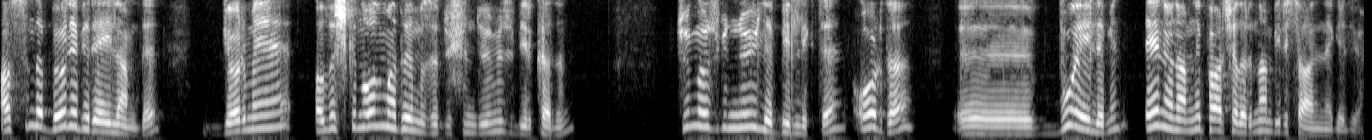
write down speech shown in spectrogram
Aslında böyle bir eylemde görmeye alışkın olmadığımızı düşündüğümüz bir kadın tüm özgünlüğüyle birlikte orada e, bu eylemin en önemli parçalarından birisi haline geliyor.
